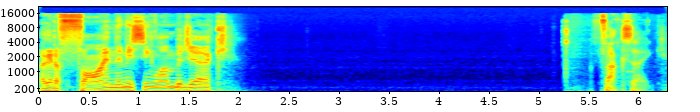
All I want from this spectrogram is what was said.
I gotta find the missing lumberjack. Fuck's sake.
